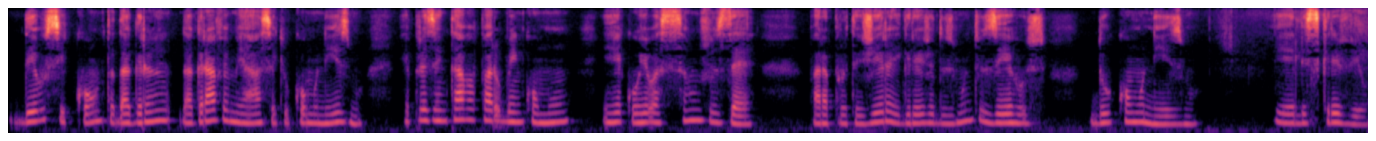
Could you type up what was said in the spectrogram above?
deu-se conta da, gran, da grave ameaça que o comunismo representava para o bem comum e recorreu a São José para proteger a Igreja dos muitos erros do comunismo. E ele escreveu:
